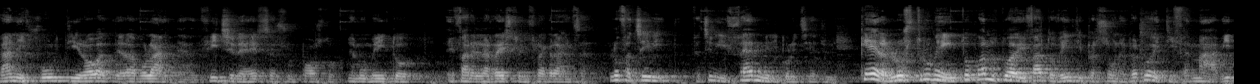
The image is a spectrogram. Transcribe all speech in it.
tranne i furti, roba della volante, era difficile essere sul posto nel momento e fare l'arresto in fragranza. Lo facevi, facevi i fermi di polizia giudiziaria, che era lo strumento quando tu avevi fatto 20 persone, per cui ti fermavi,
